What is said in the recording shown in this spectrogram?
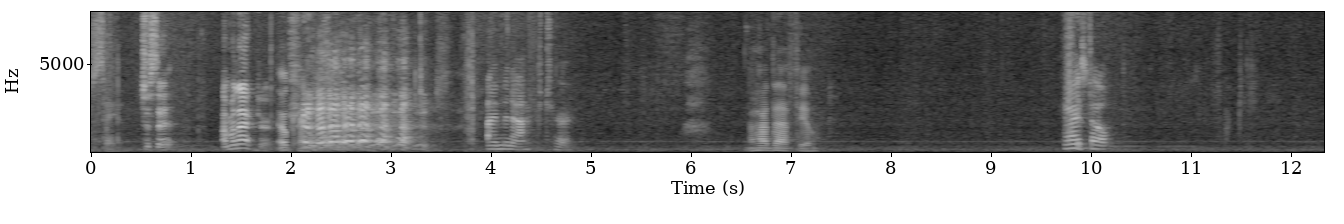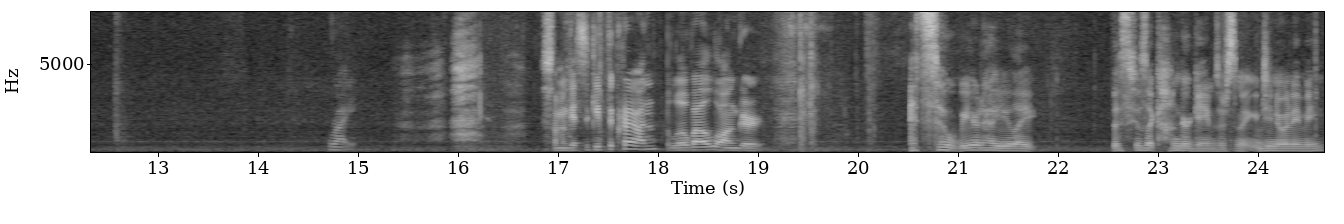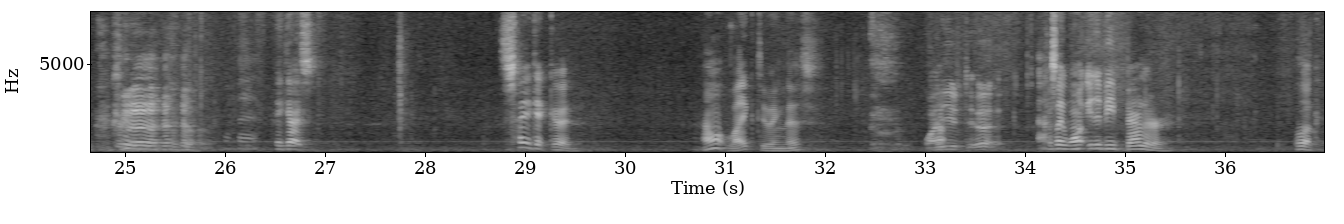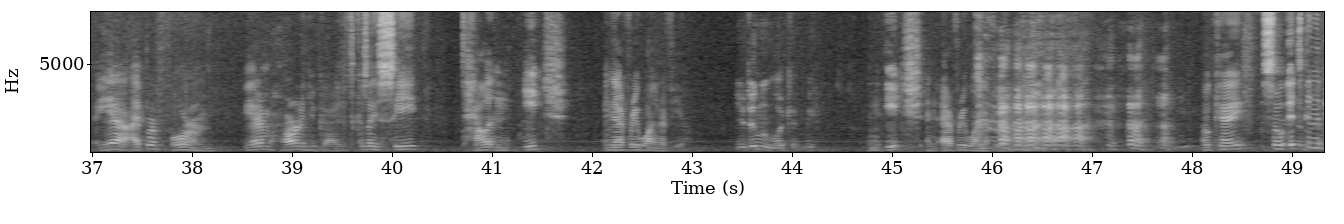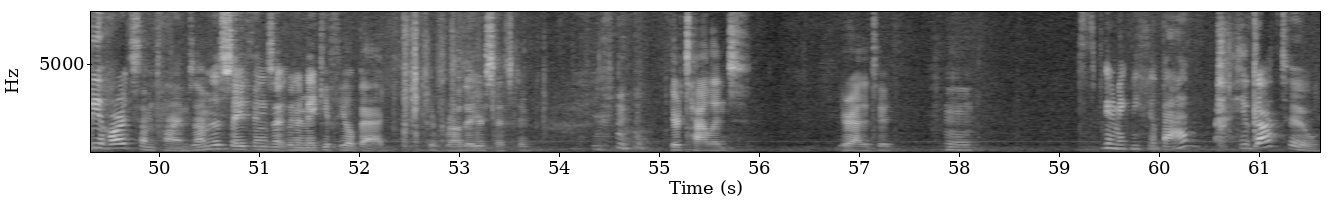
Say it. Just say it. I'm an actor. Okay. I'm an actor. Now, how'd that feel? I felt right. Someone gets to keep the crown a little while longer. It's so weird how you like. This feels like Hunger Games or something. Do you know what I mean? Hey guys, this is how you get good. I don't like doing this. Why do you do it? Because I want you to be better. Look, yeah, I perform. Yeah, I'm hard on you guys. It's because I see talent in each and every one of you. You didn't look at me. In each and every one of you. okay? So it's gonna be hard sometimes. I'm gonna say things that are gonna make you feel bad. Your brother, your sister, your talent, your attitude. It's gonna make me feel bad? You got to.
